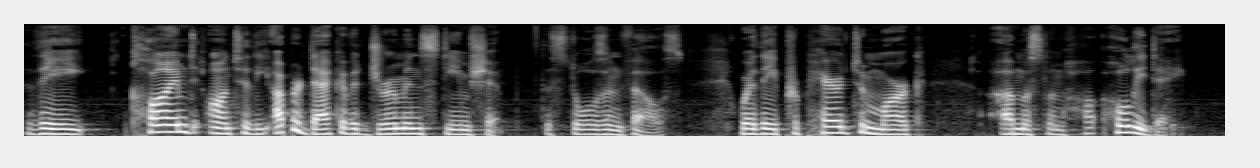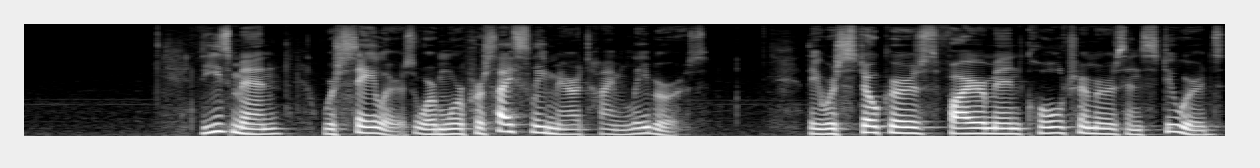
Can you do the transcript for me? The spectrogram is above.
they climbed onto the upper deck of a German steamship, the Stolzenfels, where they prepared to mark a Muslim ho- holy day. These men were sailors, or more precisely, maritime laborers. They were stokers, firemen, coal trimmers, and stewards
